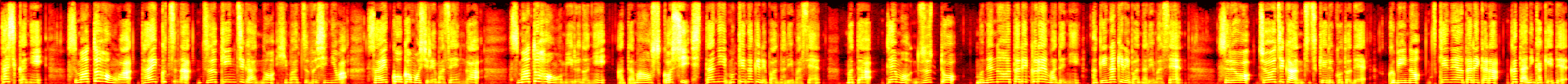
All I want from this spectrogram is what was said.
確かにスマートフォンは退屈な通勤時間の暇つぶしには最高かもしれませんが、スマートフォンを見るのに頭を少し下に向けなければなりません。また手もずっと胸のあたりくらいまでに開けなければなりません。それを長時間続けることで首の付け根あたりから肩にかけて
